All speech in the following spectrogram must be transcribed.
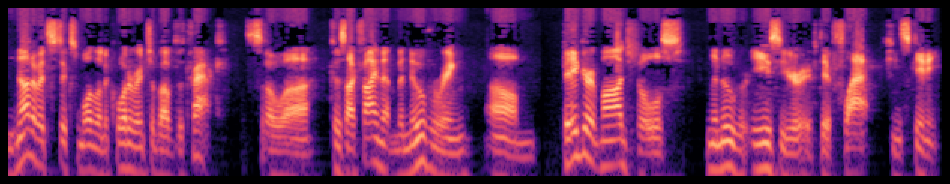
none of it sticks more than a quarter inch above the track. So, because uh, I find that maneuvering um, bigger modules maneuver easier if they're flat and skinny,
